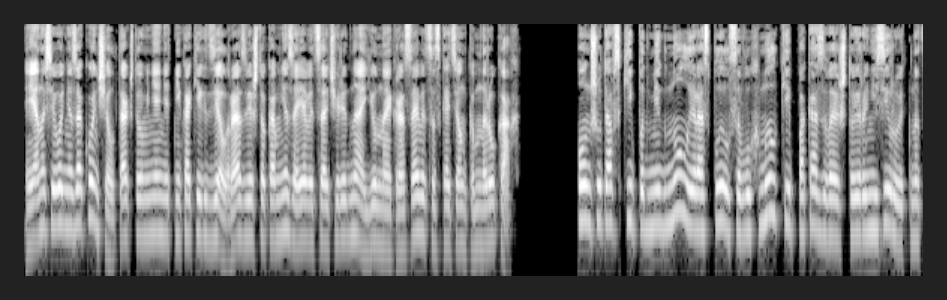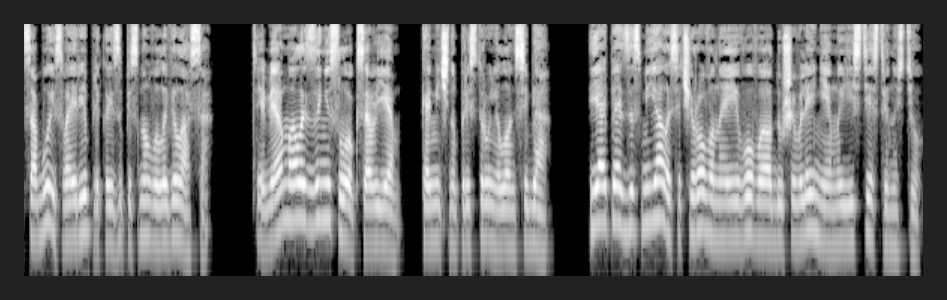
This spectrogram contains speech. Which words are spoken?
Я на сегодня закончил, так что у меня нет никаких дел, разве что ко мне заявится очередная юная красавица с котенком на руках. Он шутовски подмигнул и расплылся в ухмылке, показывая, что иронизирует над собой и своей репликой записного лавеласа. «Тебя малость занесло, Ксавье», — комично приструнил он себя. Я опять засмеялась, очарованная его воодушевлением и естественностью.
